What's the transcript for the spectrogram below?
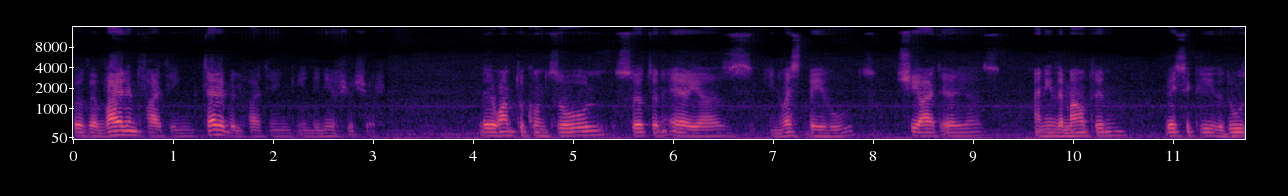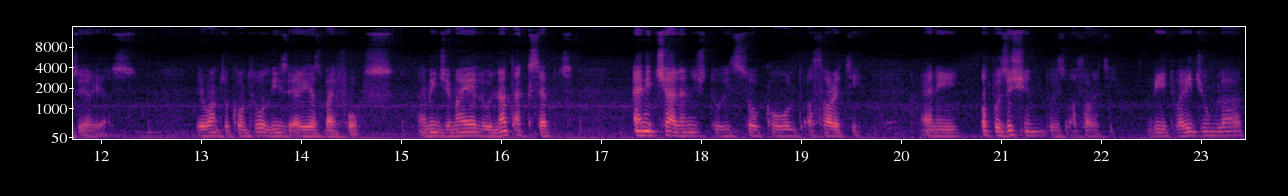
further violent fighting, terrible fighting in the near future. They want to control certain areas in West Beirut, Shiite areas, and in the mountain, basically the Druze areas. They want to control these areas by force. I mean, Gemayel will not accept any challenge to his so-called authority any opposition to his authority, be it Walid Jumblatt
